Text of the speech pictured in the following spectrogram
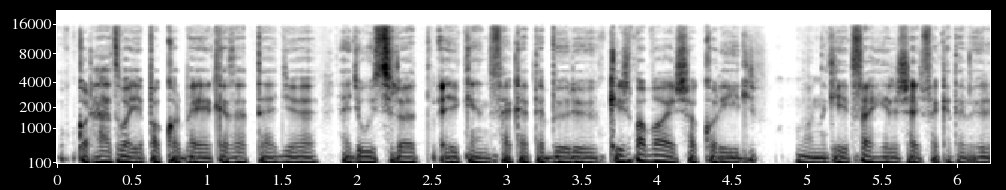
akkor hát vagy akkor beérkezett egy, egy újszülött, egyébként fekete bőrű kisbaba, és akkor így van két fehér és egy fekete bőrű.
